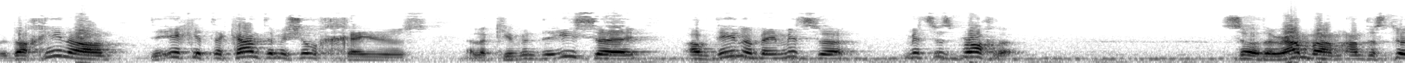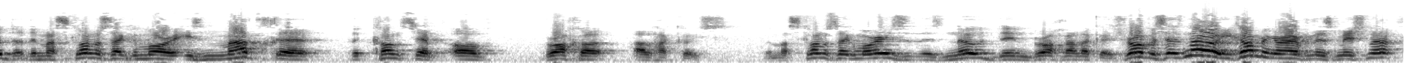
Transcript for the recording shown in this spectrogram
ודחינן, דאיקה תקנתה משום חירוס, אלא כיוון דאיסי, עבדינו בי מצווה, mitzvah's bracha. So the Rambam understood that the Maskonos HaGemara is matche the concept of bracha al hakos. The Maskonos HaGemara is that there's no din bracha al hakos. Rabbi says, no, you can't bring around from this Mishnah.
